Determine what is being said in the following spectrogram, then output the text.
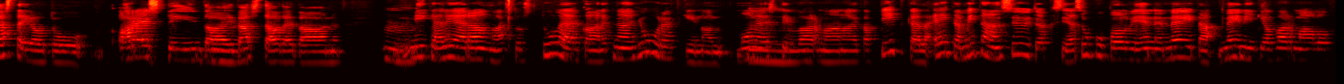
tästä joutuu arestiin tai mm. tästä otetaan mm. mikäli rangaistus tuleekaan. Että nämä juuretkin on monesti mm. varmaan aika pitkällä, eikä mitään syytöksiä. Sukupolvi ennen meitä, meininki on varmaan ollut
